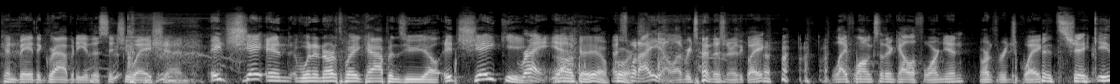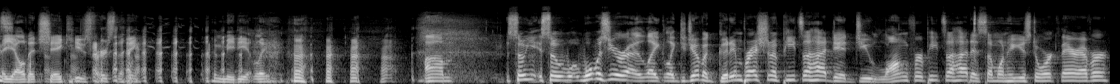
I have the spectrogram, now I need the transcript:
convey the gravity of the situation. It's shake, and when an earthquake happens, you yell, "It's shaky!" Right, yeah. Oh, okay, yeah, of That's course. what I yell every time there's an earthquake. Lifelong Southern Californian, Northridge quake. It's shakies. I yelled at Shakey's first thing immediately. Um, so y- so what was your uh, like like? Did you have a good impression of Pizza Hut? Did do you long for Pizza Hut as someone who used to work there ever?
